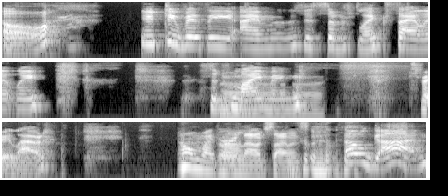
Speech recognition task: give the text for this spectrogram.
Oh, you're too busy. I'm just sort of like silently sort of miming. Uh, It's very loud. Oh my Very god. Very loud silence. Oh God.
